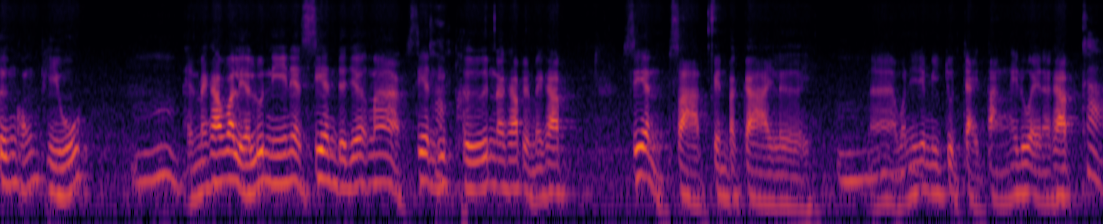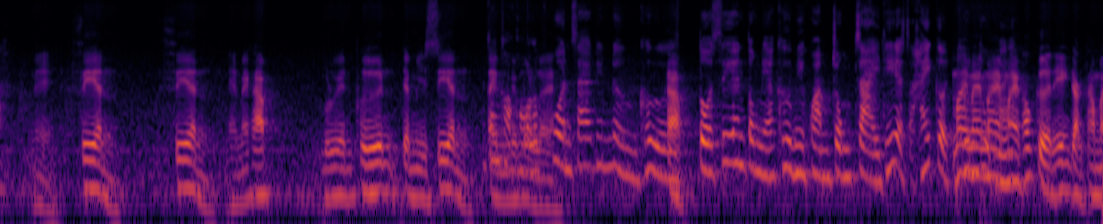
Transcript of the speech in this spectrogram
ตึงของผิว อืม เห็นไหมครับว่าเหรียญรุ่นนี้เนี่ยเสี้ยนจะเยอะมากเสี้ยนค่ะ ที่พื้นนะครับเห็นไหมครับเสี้ยนสาดเป็นประกายเลยอืมนะวันนี้จะมีจุดจ่ายตังค์ให้ด้วยนะครับค่ะ นี่เสี้ยนเสี้ยนเห็นไหมครับ บริเวณพื้นจะมีเสี้ยนอาจาเต็รมย์ขอไปขหอมดรบเลยกวนแทรกนิดหนึ่งคือครับ ตัวเซียนตรงเนี้ยคือมีความจงใจที่อยากจะให้เกิดขึ้นไม่ไม่ไม่ถูกหไม่เขาเกิดเองจากธรรม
